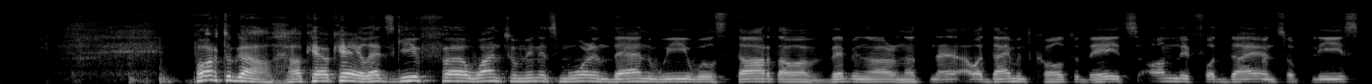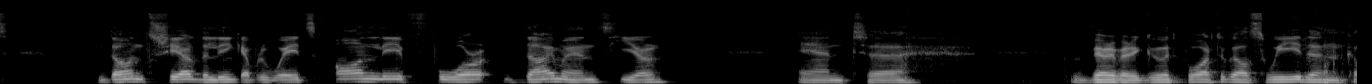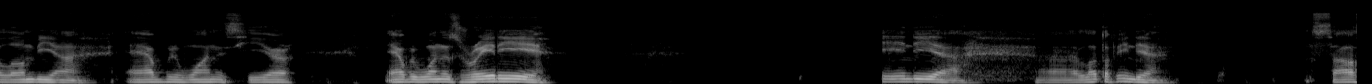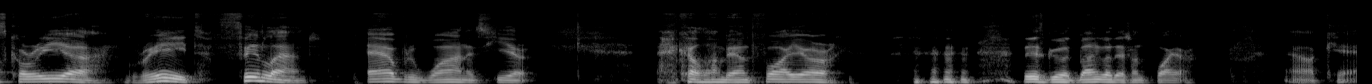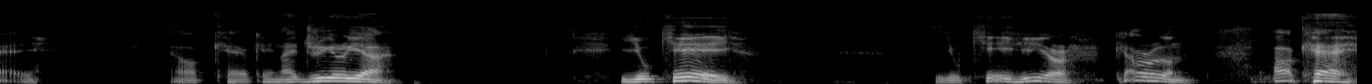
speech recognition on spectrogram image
Portugal. Okay, okay. Let's give uh, one, two minutes more and then we will start our webinar, not uh, our diamond call today. It's only for diamonds, so please don't share the link everywhere. It's only for diamonds here. And uh, very, very good. Portugal, Sweden, Colombia, everyone is here. Everyone is ready. India, uh, a lot of India. South Korea, great. Finland, everyone is here. Colombia on fire. this good. Bangladesh on fire. Okay. Okay, okay. Nigeria. UK. UK here. Cameroon. Okay.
